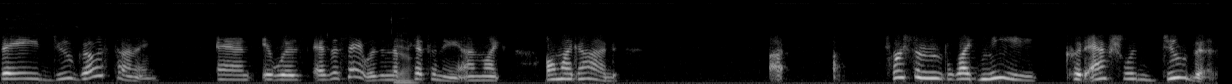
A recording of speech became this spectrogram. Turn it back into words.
they do ghost hunting. And it was, as I say, it was an Yeah. epiphany. I'm like, oh my God, a, a person like me could actually do this.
